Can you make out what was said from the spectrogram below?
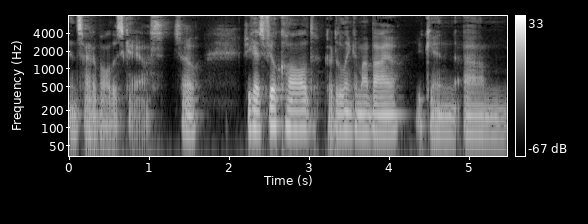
inside of all this chaos. So if you guys feel called, go to the link in my bio. You can um,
